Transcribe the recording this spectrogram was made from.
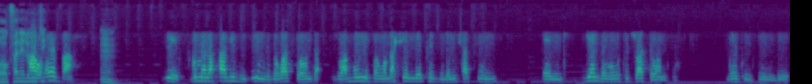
Or kufanele ukuthi however mm. yes kumele afake izinsimbi zokwadonsa ziwabuyise ngoba hleli lephezulu emhlathini and kuyenzeka ukuthi siwadonse ngezinsimbi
